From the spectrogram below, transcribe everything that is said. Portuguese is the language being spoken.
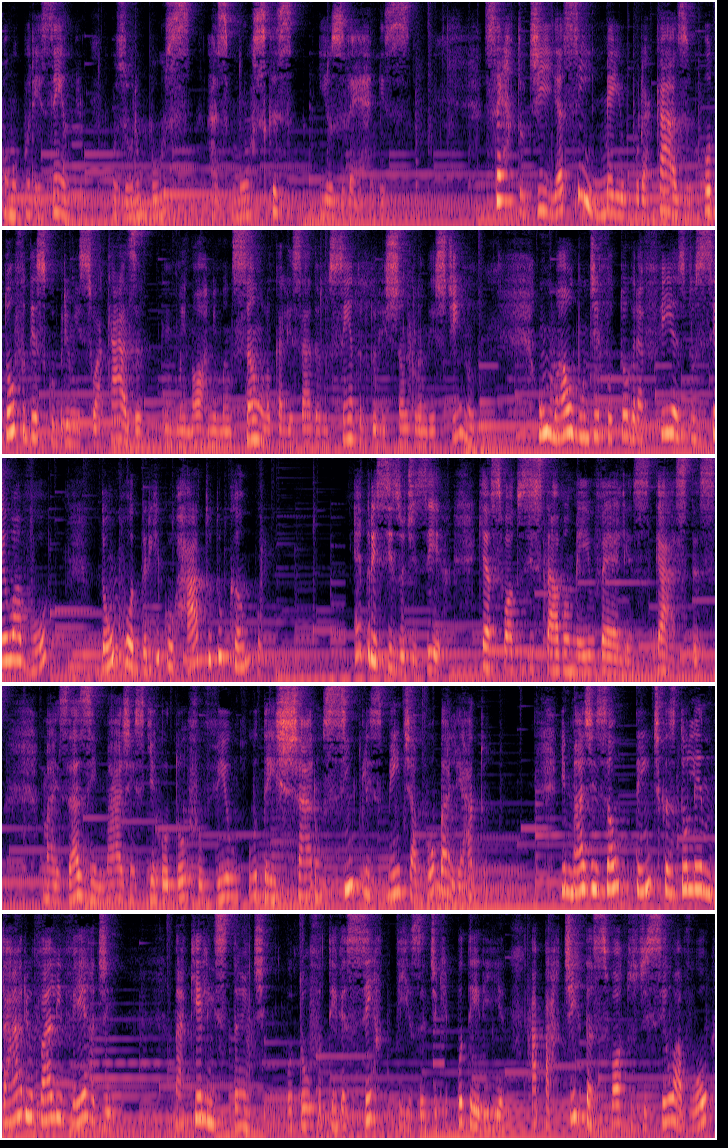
como por exemplo os urubus, as moscas e os vermes. Certo dia, assim, meio por acaso, Rodolfo descobriu em sua casa, uma enorme mansão localizada no centro do lixão clandestino, um álbum de fotografias do seu avô, Dom Rodrigo Rato do Campo. É preciso dizer que as fotos estavam meio velhas, gastas, mas as imagens que Rodolfo viu o deixaram simplesmente abobalhado. Imagens autênticas do lendário Vale Verde. Naquele instante, Rodolfo teve a certeza de que poderia, a partir das fotos de seu avô,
